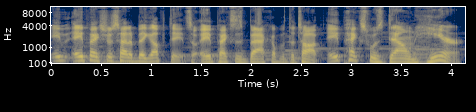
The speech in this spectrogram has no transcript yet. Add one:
A- Apex just had a big update, so Apex is back up at the top. Apex was down here.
